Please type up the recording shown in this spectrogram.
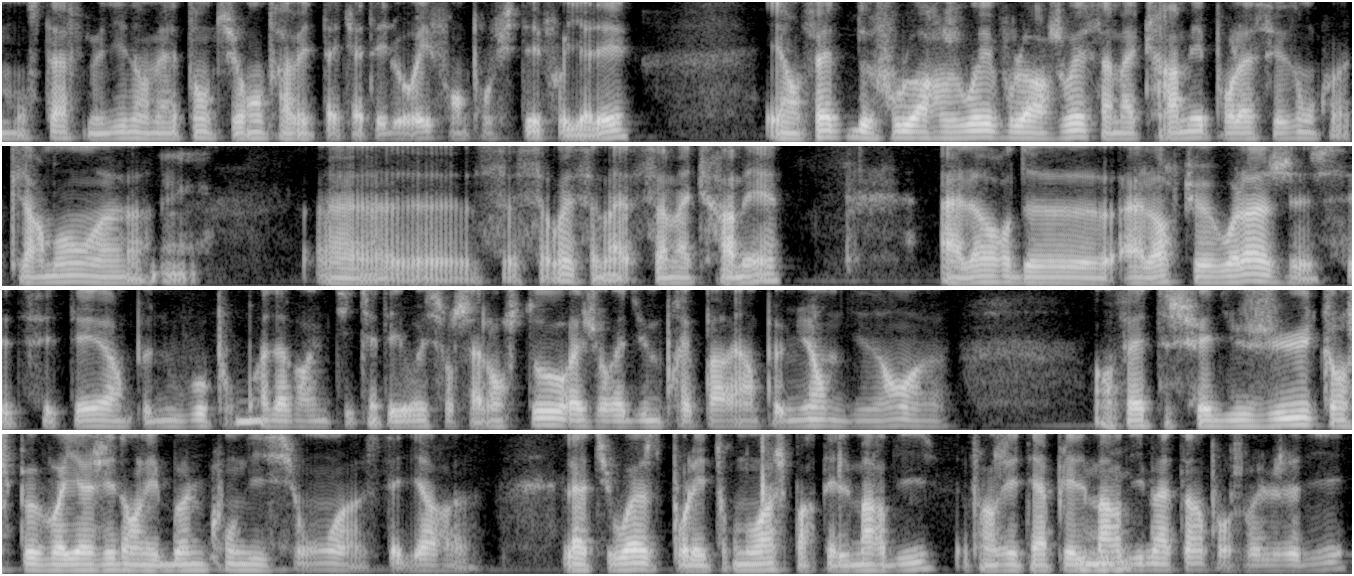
mon staff me dit Non, mais attends, tu rentres avec ta catégorie. Il faut en profiter. Il faut y aller. Et en fait, de vouloir jouer, vouloir jouer, ça m'a cramé pour la saison. Quoi. Clairement, ça, ouais, ça m'a cramé. Alors, de, alors que voilà, c'était un peu nouveau pour moi d'avoir une petite catégorie sur Challenge Tour et j'aurais dû me préparer un peu mieux en me disant, euh, en fait, je fais du jus quand je peux voyager dans les bonnes conditions. Euh, c'est-à-dire, euh, là, tu vois, pour les tournois, je partais le mardi. Enfin, j'étais appelé le mmh mardi matin pour jouer le jeudi.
